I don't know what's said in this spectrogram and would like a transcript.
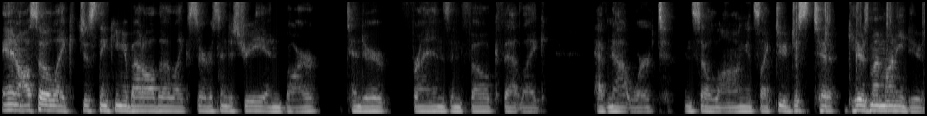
And also like just thinking about all the like service industry and bartender friends and folk that like have not worked in so long. It's like, dude, just to here's my money, dude.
